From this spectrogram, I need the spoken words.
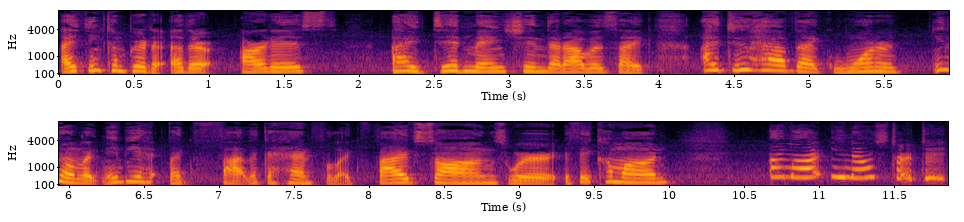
I think compared to other artists, I did mention that I was like, I do have like one or, you know, like maybe like five, like a handful, like five songs where if they come on, I might, you know, start to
